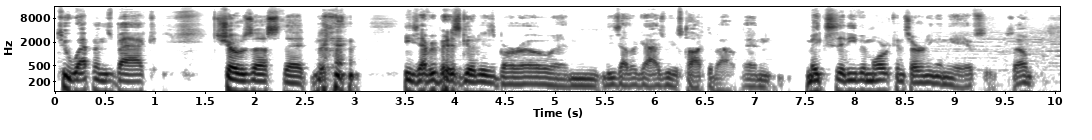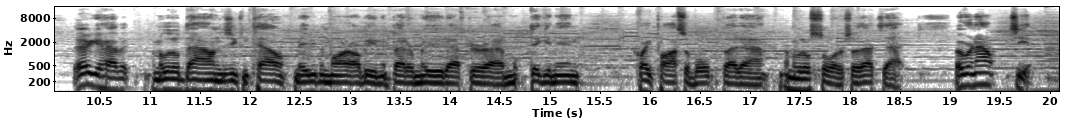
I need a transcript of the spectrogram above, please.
two weapons back, shows us that he's every bit as good as Burrow and these other guys we just talked about, and makes it even more concerning in the AFC. So there you have it. I'm a little down, as you can tell. Maybe tomorrow I'll be in a better mood after uh, digging in quite possible, but uh, I'm a little sore, so that's that. Over out. See ya.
